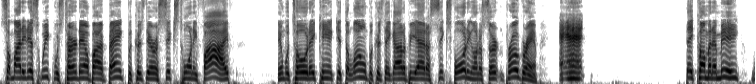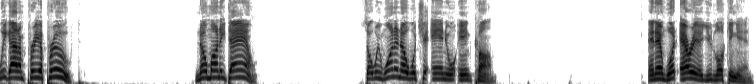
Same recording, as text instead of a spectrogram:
Somebody this week was turned down by a bank because they're a 625 and were told they can't get the loan because they got to be at a 640 on a certain program. Eh. They coming to me. We got them pre-approved. No money down. So we want to know what your annual income. And then what area are you looking in?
